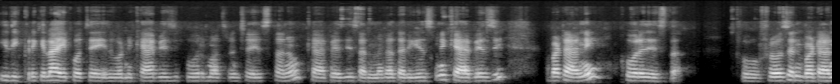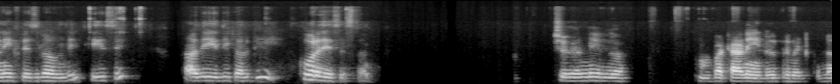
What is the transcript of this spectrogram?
ఇది ఇక్కడికి ఇలా అయిపోతే ఇదిగోండి క్యాబేజీ కూర మాత్రం చేస్తాను క్యాబేజీ సన్నగా తరిగేసుకుని క్యాబేజీ బఠానీ కూర చేస్తా. ఫ్రోజన్ బఠానీ ఫ్రిడ్జ్లో ఉంది తీసి అది ఇది కలిపి కూర చేసేస్తాను. చూడండి బఠానీ బఠానీలు ఇక్కడ పెట్టుకున్నా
